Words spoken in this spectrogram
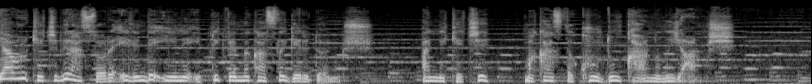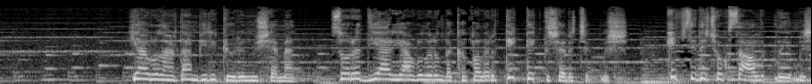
Yavru keçi biraz sonra elinde iğne iplik ve makasla geri dönmüş. Anne keçi makasla kurdun karnını yarmış. Yavrulardan biri görünmüş hemen. Sonra diğer yavruların da kafaları tek tek dışarı çıkmış. Hepsi de çok sağlıklıymış.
